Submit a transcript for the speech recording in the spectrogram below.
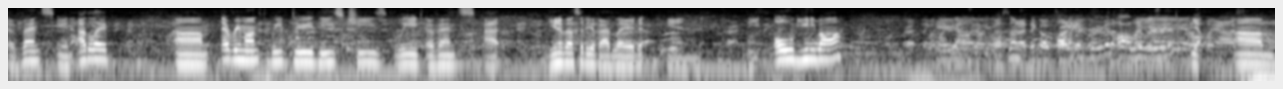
events in Adelaide. Um, every month we do these Cheese League events at University of Adelaide in the old Unibar. Awesome. And I think I'll try to get. Yeah. Um,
